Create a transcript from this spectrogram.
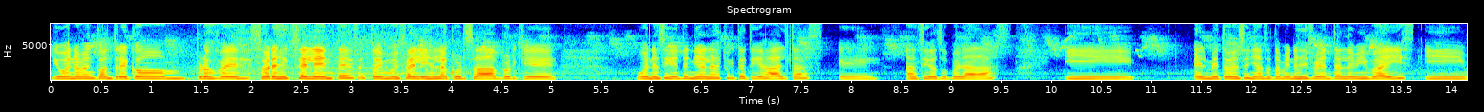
y bueno, me encontré con profesores excelentes. Estoy muy feliz en la cursada porque, bueno, si bien tenía las expectativas altas, eh, han sido superadas y el método de enseñanza también es diferente al de mi país y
